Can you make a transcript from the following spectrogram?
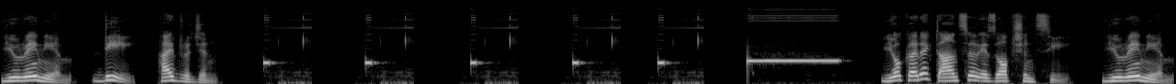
Uranium. D. Hydrogen. Your correct answer is option C. Uranium.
